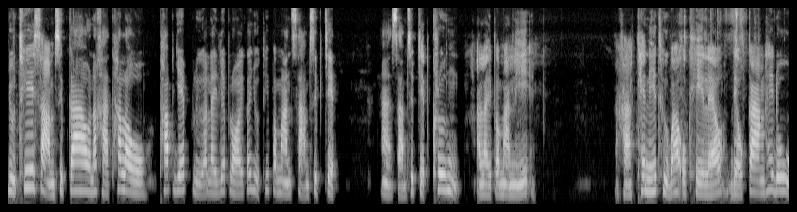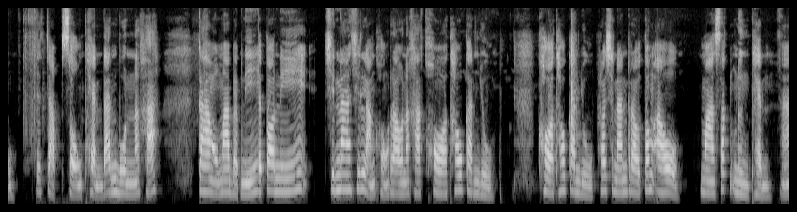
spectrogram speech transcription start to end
อยู่ที่สามสิบเก้านะคะ ถ้าเราพับเย็บหรืออะไรเรียบร้อยก็อยู่ที่ประมาณสามสิบเจ็ดอ่าสามสิบเจ็ดครึ่งอะไรประมาณนี้นะคะ แค่นี้ถือว่าโอเคแล้ว เดี๋ยวกางให้ดู จะจับสองแผ่นด้านบนนะคะ กางออกมาแบบนี้แต่ตอนนี้ชิ้นหน้าชิ้นหลังของเรานะคะ คอเท่ากันอยู่ คอเท่ากันอยู่ เพราะฉะนั้นเราต้องเอามาสักหนึ่งแผ่นอ่า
